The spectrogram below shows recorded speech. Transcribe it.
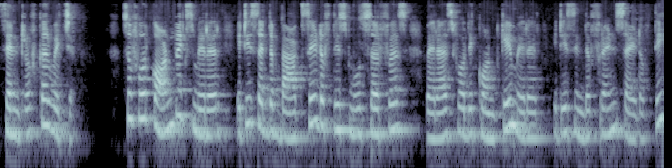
center of curvature. So for convex mirror, it is at the back side of the smooth surface, whereas for the concave mirror, it is in the front side of the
